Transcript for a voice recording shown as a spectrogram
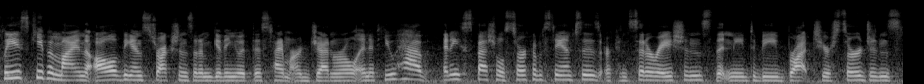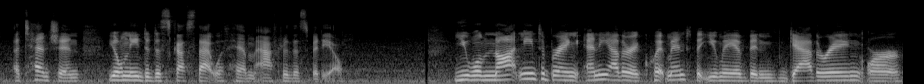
Please keep in mind that all of the instructions that I'm giving you at this time are general, and if you have any special circumstances or considerations that need to be brought to your surgeon's attention, you'll need to discuss that with him after this video. You will not need to bring any other equipment that you may have been gathering or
